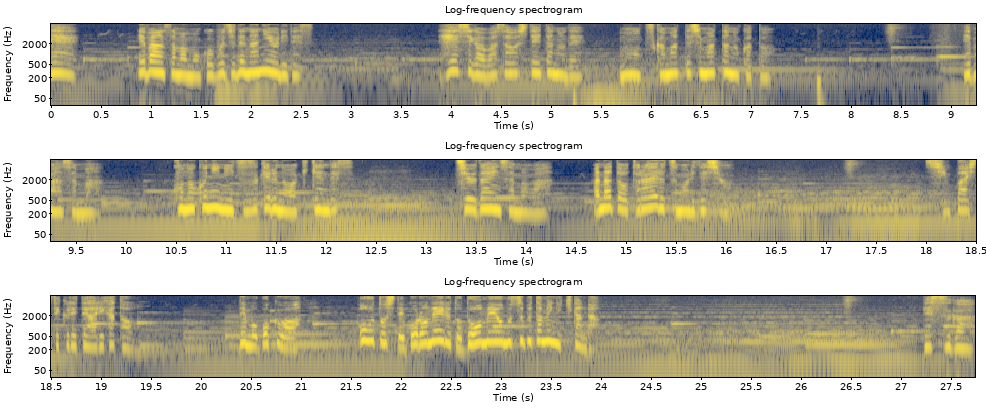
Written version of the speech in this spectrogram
ええエヴァン様もご無事で何よりです兵士が噂をしていたのでもう捕まってしまったのかとエヴァン様この国に居続けるのは危険です中大院様はあなたを捕らえるつもりでしょう心配してくれてありがとう。でも僕は王としてゴロネールと同盟を結ぶために来たんだ。ですが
